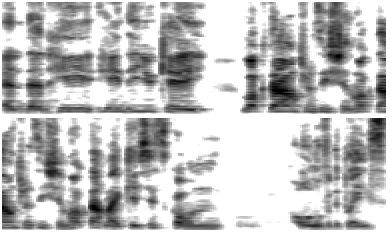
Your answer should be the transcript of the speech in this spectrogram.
and then he he in the UK lockdown transition lockdown transition lockdown like it's just gone all over the place.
